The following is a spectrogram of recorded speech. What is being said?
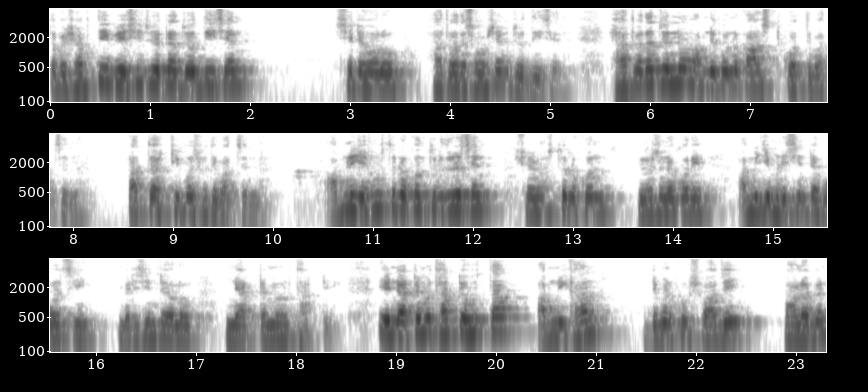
তবে সবথেকে বেশি যেটা জোর দিয়েছেন, সেটা হলো হাত ব্যথার সমস্যা জোর দিয়েছেন। হাত ব্যথার জন্য আপনি কোনো কাজ করতে পারছেন না রাত্রে আর ঠিকমতো শুতে পারছেন না। আপনি যে সমস্ত লক্ষণ তুলে ধরেছেন, সে সমস্ত লক্ষণ বিবেচনা করে আমি যে মেডিসিনটা বলছি মেডিসিনটা হলো ন্যাট্টামিউর থার্টি এই ন্যাট্টামিউর থার্টি ওষুধটা আপনি খান, দেখবেন খুব সহজেই ভালো হবেন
